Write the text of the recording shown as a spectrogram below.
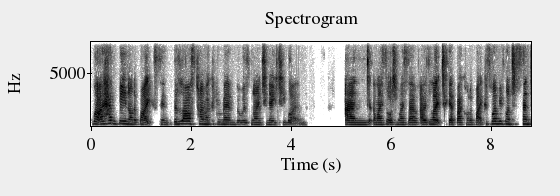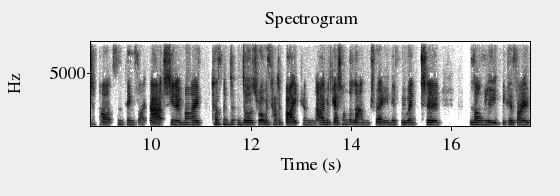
well. I hadn't been on a bike since the last time I could remember was 1981. And and I thought to myself, I'd like to get back on a bike because when we've gone to Center Parcs and things like that, you know, my husband and daughter always had a bike, and I would get on the land train if we went to Longleat because I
